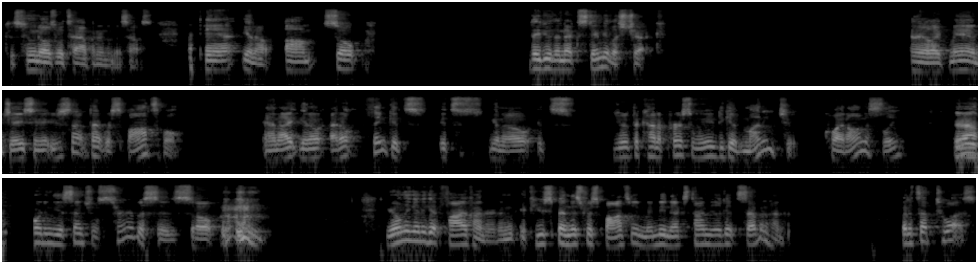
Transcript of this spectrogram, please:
because who knows what's happening in this house. And you know, um, so they do the next stimulus check, and they're like, "Man, Jason, you're just not that responsible." And I, you know, I don't think it's it's you know it's you're the kind of person we need to give money to. Quite honestly, you're Yeah. supporting the essential services, so. you're only going to get 500 and if you spend this responsibly maybe next time you'll get 700 but it's up to us.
